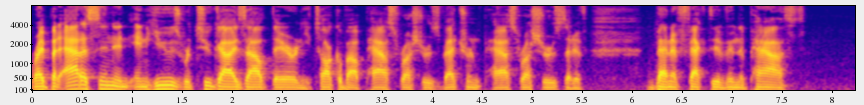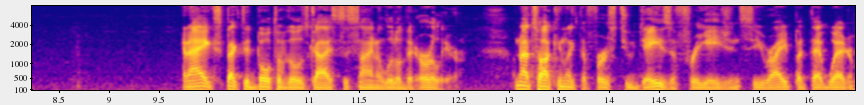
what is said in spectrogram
Right, but Addison and, and Hughes were two guys out there, and you talk about pass rushers, veteran pass rushers that have been effective in the past. And I expected both of those guys to sign a little bit earlier. I'm not talking like the first two days of free agency, right? But that when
